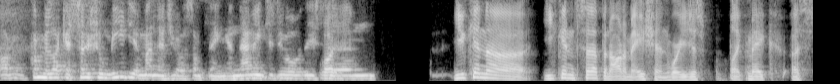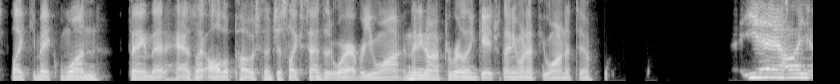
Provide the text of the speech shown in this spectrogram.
I'm becoming like a social media manager or something, and having to do all this. What? Um, you can uh you can set up an automation where you just like make us like you make one thing that has like all the posts and just like sends it wherever you want, and then you don't have to really engage with anyone if you wanted to. Yeah, I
